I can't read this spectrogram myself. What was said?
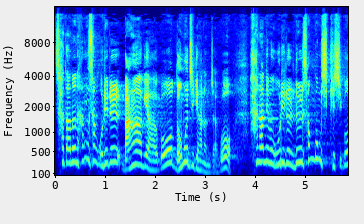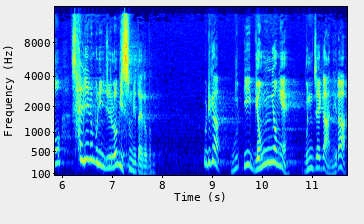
사단은 항상 우리를 망하게 하고 넘어지게 하는 자고 하나님은 우리를 늘 성공시키시고 살리는 분인 줄로 믿습니다, 여러분. 우리가 무- 이 명령의 문제가 아니라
